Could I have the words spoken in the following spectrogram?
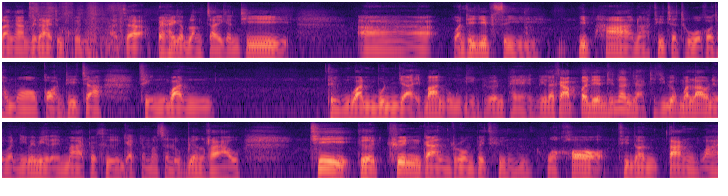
ลางานไม่ได้ทุกคน อาจจะไปให้กำลังใจกันที่วันที่ 24 25เนะที่จะทัวร์กทมก่อนที่จะถึงวัน ถึงวันบุญใหญ่บ้านองค์อิงเพื่อนแพงนี่แหละครับประเด็นที่นั่นอยากจะยกมาเล่าในวันนี้ไม่มีอะไรมากก็คือ อยากจะมาสรุปเรื่องราวที่เกิดขึ้นการรวมไปถึงหัวข้อที่นั่นตั้งไว้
